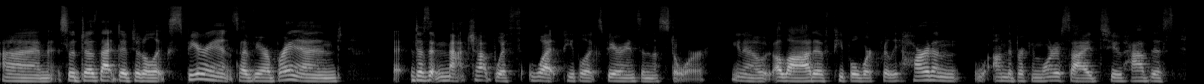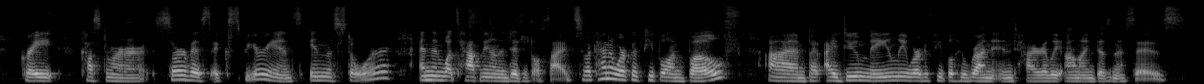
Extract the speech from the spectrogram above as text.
Um, so does that digital experience of your brand does it match up with what people experience in the store? you know a lot of people work really hard on on the brick and mortar side to have this great customer service experience in the store and then what's happening on the digital side so i kind of work with people on both um, but i do mainly work with people who run entirely online businesses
